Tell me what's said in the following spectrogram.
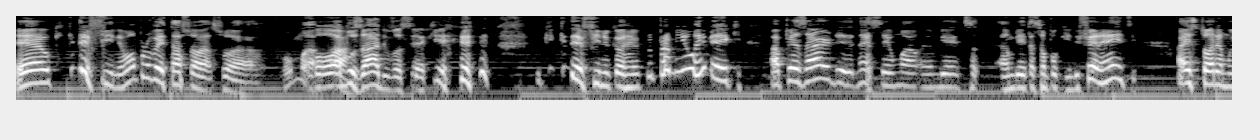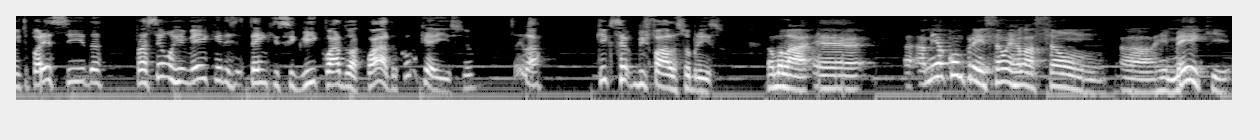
É, o que, que define? Vamos aproveitar sua. sua vamos Boa. abusar de você aqui. o que, que define o que é um remake? Pra mim é um remake. Apesar de né, ser uma ambienta- ambientação um pouquinho diferente, a história é muito parecida. Pra ser um remake, eles têm que seguir quadro a quadro? Como que é isso? Eu, sei lá. O que, que você me fala sobre isso? Vamos lá. é, a minha compreensão em relação a remake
